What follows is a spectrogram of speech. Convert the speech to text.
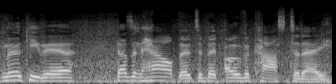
murky there. Doesn't help that it's a bit overcast today.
